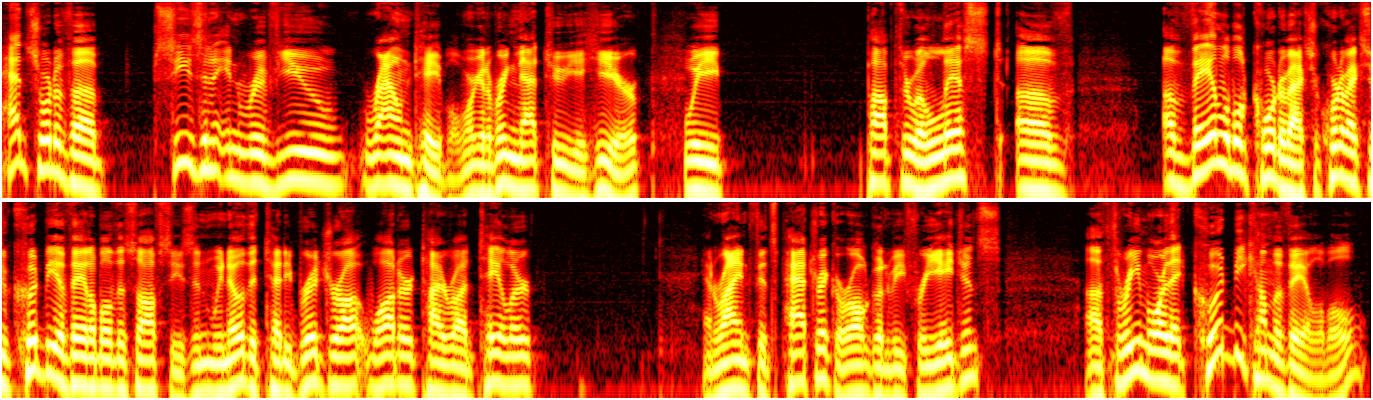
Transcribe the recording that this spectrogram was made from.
had sort of a season in review roundtable. We're going to bring that to you here. We popped through a list of available quarterbacks or quarterbacks who could be available this offseason. We know that Teddy Bridgewater, Tyrod Taylor, and Ryan Fitzpatrick are all going to be free agents. Uh, three more that could become available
